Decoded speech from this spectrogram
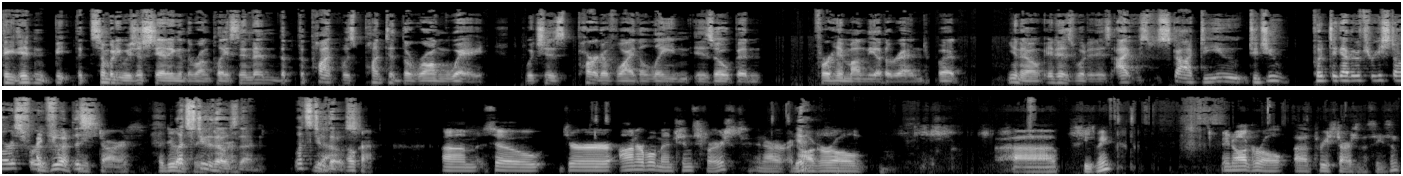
they didn't be that somebody was just standing in the wrong place, and then the the punt was punted the wrong way, which is part of why the lane is open for him on the other end. But you know, it is what it is. I Scott, do you did you put together three stars for? I do for have this? three stars. I do. Let's do stars. those then. Let's do yeah, those. Okay. Um, so your honorable mentions first in our inaugural, yeah. uh, excuse me, inaugural uh, three stars of the season.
